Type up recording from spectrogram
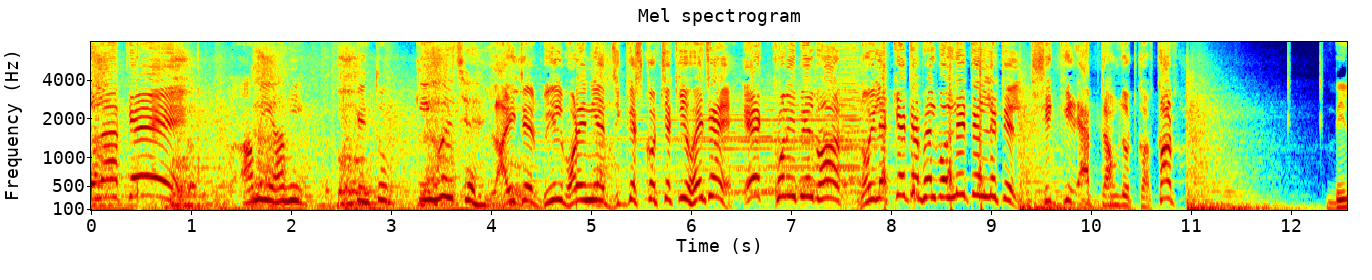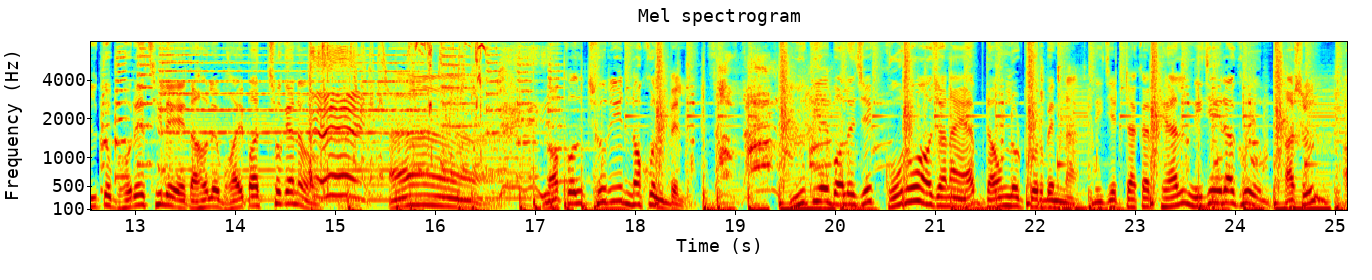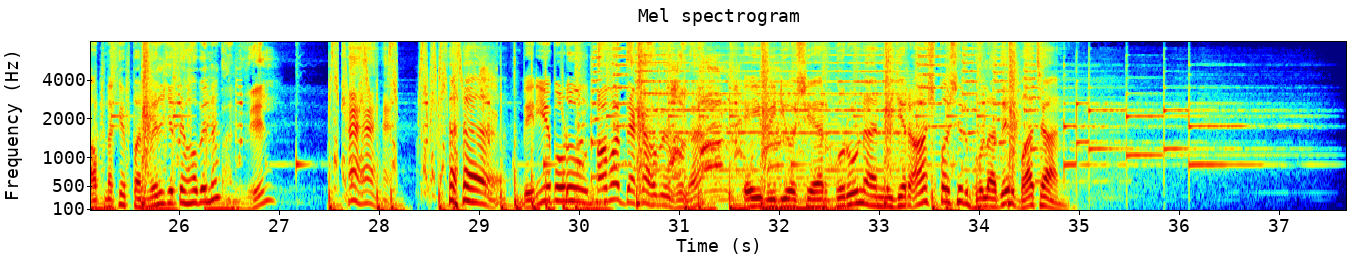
ওলাকে আমি আমি কিন্তু কি হয়েছে? লাইটের বিল ভরে নিয়ে জিজ্ঞেস করছে কি হয়েছে? এক্ষুনি বিল ভর নইলে কেটে ফেলব লিটল লিটল শিগগির অ্যাপ ডাউনলোড কর কর। বিল তো ভরেছিলে তাহলে ভয় পাচ্ছ কেন? নকল ছুরি নকল বেল। ইউপিআই বলে যে কোনো অজানা অ্যাপ ডাউনলোড করবেন না। নিজের টাকার খেয়াল নিজেই রাখুন। আসুন আপনাকে পানভেল যেতে হবে না? পানভেল? হ্যাঁ হ্যাঁ হ্যাঁ। বেরিয়ে পড়ুন। আবার দেখা হবে ভোলা। এই ভিডিও শেয়ার করুন আর নিজের আশপাশের ভোলাদের বাঁচান।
